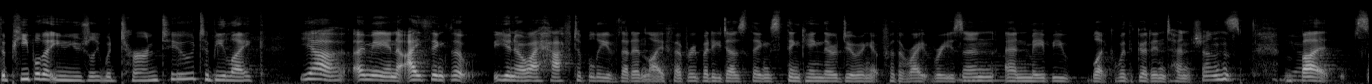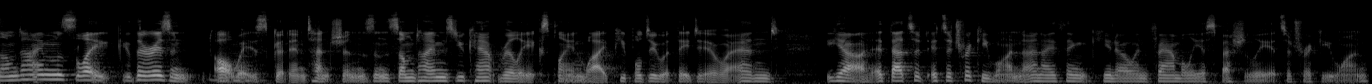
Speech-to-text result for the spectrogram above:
the people that you usually would turn to to be like yeah i mean i think that you know i have to believe that in life everybody does things thinking they're doing it for the right reason yeah. and maybe like with good intentions yeah. but sometimes like there isn't always good intentions and sometimes you can't really explain why people do what they do and yeah, it, that's a it's a tricky one, and I think you know in family especially it's a tricky one,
